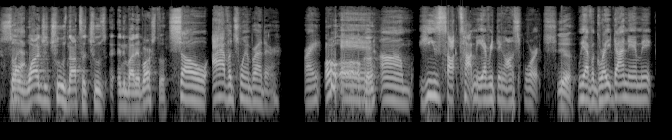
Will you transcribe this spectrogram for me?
So why'd you choose not to choose anybody at Barstool? So I have a twin brother, right? Oh, oh, and okay. um, he's taught, taught me everything on sports. Yeah. We have a great dynamic.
